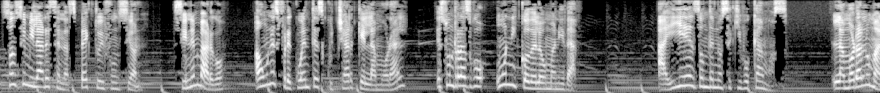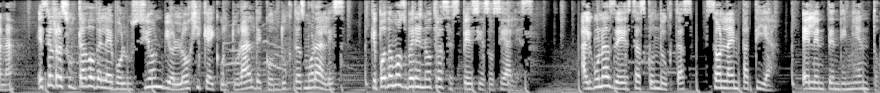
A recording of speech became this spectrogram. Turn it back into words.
son similares en aspecto y función. Sin embargo, aún es frecuente escuchar que la moral es un rasgo único de la humanidad. Ahí es donde nos equivocamos. La moral humana es el resultado de la evolución biológica y cultural de conductas morales que podemos ver en otras especies sociales. Algunas de estas conductas son la empatía, el entendimiento,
